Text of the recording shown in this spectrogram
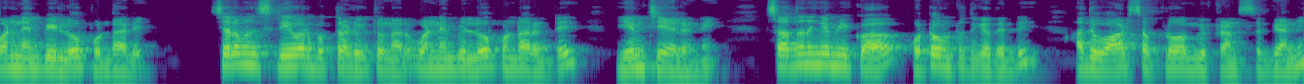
వన్ ఎంబీ లోపు ఉండాలి. చాలామంది శ్రీవారి భక్తులు అడుగుతున్నారు వన్ ఎంబీ లోపు ఉండాలంటే ఏం చేయాలని? సాధారణంగా మీకు ఫోటో ఉంటుంది కదండి. అది వాట్సాప్లో మీ ఫ్రెండ్స్కి కానీ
